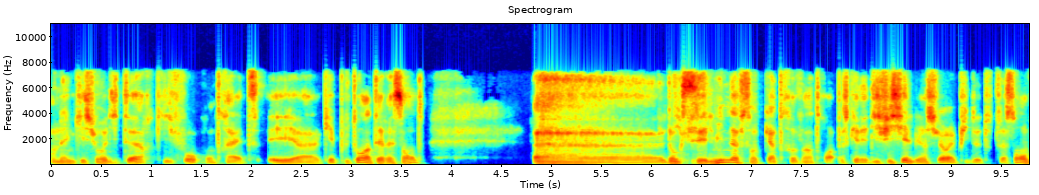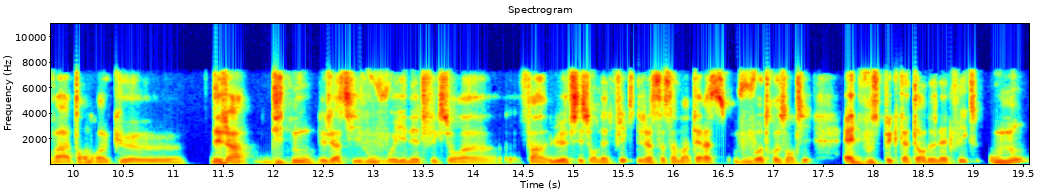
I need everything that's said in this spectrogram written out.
on a une question auditeur qu'il faut qu'on traite et euh, qui est plutôt intéressante. Euh, donc c'est 1983 parce qu'elle est difficile bien sûr et puis de toute façon on va attendre que déjà dites-nous déjà si vous, vous voyez Netflix sur euh, enfin l'UFC sur Netflix déjà ça ça m'intéresse. Vous votre ressenti. Êtes-vous spectateur de Netflix ou non?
